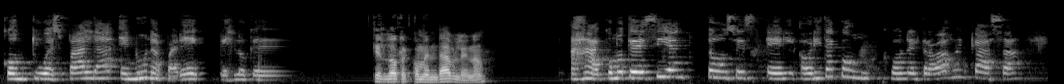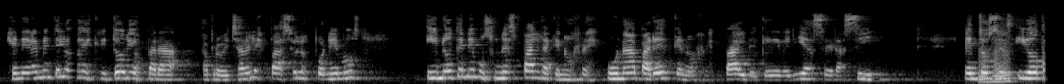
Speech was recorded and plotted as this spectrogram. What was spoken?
con tu espalda en una pared, que es lo que... Que es lo recomendable, ¿no? Ajá, como te decía entonces, el, ahorita con, con, el trabajo en casa, generalmente los escritorios para aprovechar el espacio los ponemos y no tenemos una espalda que nos, una pared que nos respalde, que debería ser así. Entonces, y otra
